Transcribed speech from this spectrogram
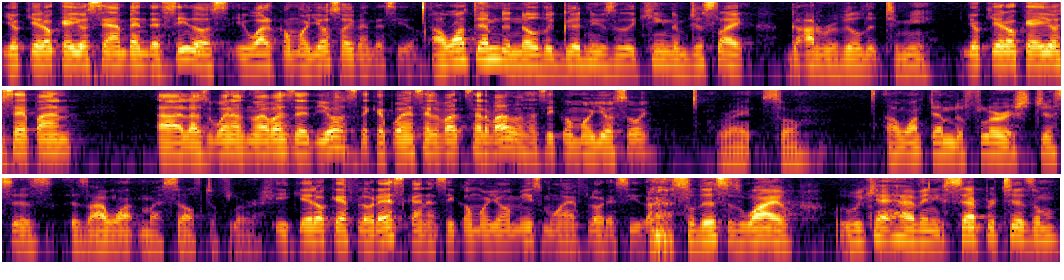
yo quiero que ellos sean bendecidos igual como yo soy bendecido. I want them to know the good news of the kingdom just like God revealed it to me. Yo quiero que ellos sepan ah, las buenas nuevas de Dios, de que pueden ser va- salvados así como yo soy. Right? So I want them to flourish just as, as I want myself to flourish. Y quiero que florezcan así como yo mismo he florecido. So this is why we can't have any separatism.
